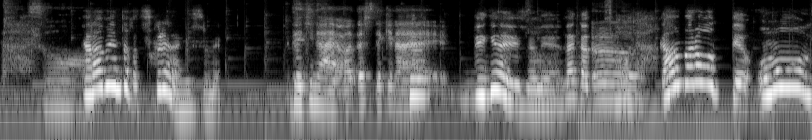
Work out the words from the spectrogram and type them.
かる。そう。キャラ弁とか作れないんですよね。できない。私できない。できないですよね。なんか、うん、頑張ろうって思う、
